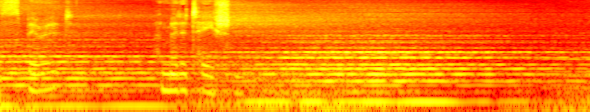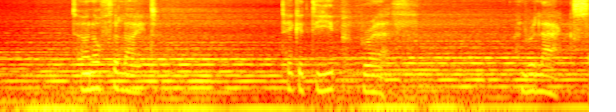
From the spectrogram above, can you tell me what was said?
spirit, and meditation. Take a deep breath and relax.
